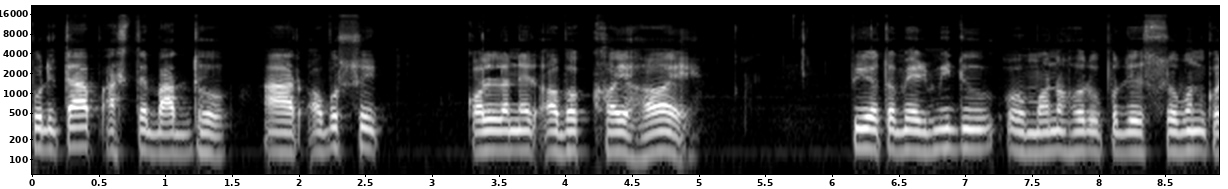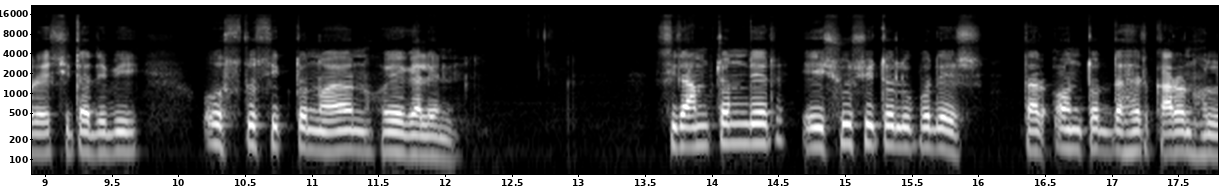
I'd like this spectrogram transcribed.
পরিতাপ আসতে বাধ্য আর অবশ্যই কল্যাণের অবক্ষয় হয়। প্রিয়তমের মৃদু ও মনোহর উপদেশ শ্রবণ করে সীতাদেবী অশ্রুসিক্ত নয়ন হয়ে গেলেন। শ্রীরামচন্দ্রের এই সুশীতল উপদেশ তার অন্তর্দাহের কারণ হল,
